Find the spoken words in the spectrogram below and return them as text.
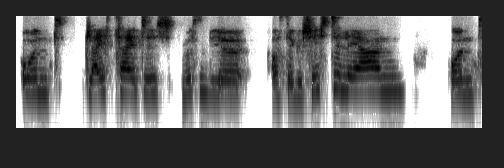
Und gleichzeitig müssen wir aus der Geschichte lernen und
